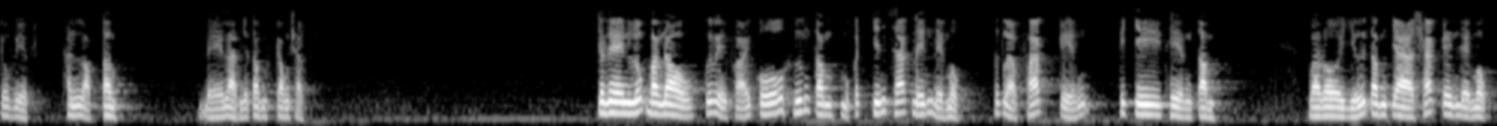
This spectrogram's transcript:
cho việc thanh lọc tâm để làm cho tâm trong sạch. Cho nên lúc ban đầu, quý vị phải cố hướng tâm một cách chính xác đến đề mục, tức là phát triển cái chi thiền tâm. Và rồi giữ tâm trà sát trên đề mục,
